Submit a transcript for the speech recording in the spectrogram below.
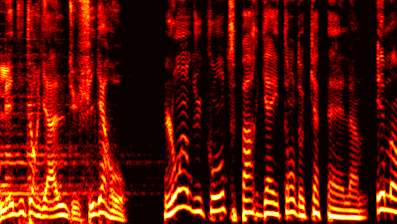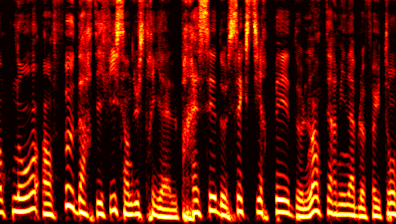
L'éditorial du Figaro. Loin du compte par Gaëtan de Capelle. Et maintenant, un feu d'artifice industriel, pressé de s'extirper de l'interminable feuilleton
